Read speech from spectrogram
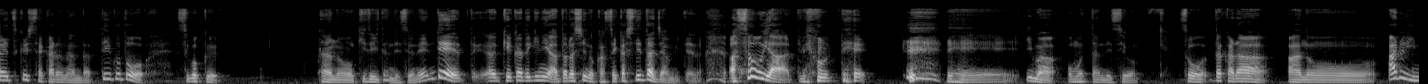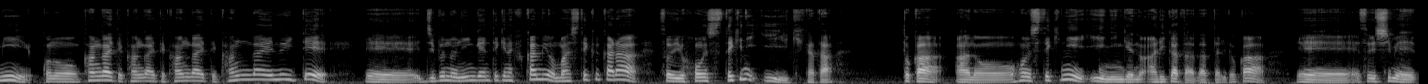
え尽くしたからなんだ。っていうことをすごくあの気づいたんですよね。で結果的に新しいの活性化してたじゃんみたいな。あそうやって思って。えー、今思ったんですよ。そうだからあのー、ある意味この考えて考えて考えて考え抜いてえー、自分の人間的な深みを増していくからそういう本質的にいい生き方とか、あの本質的にいい人間の在り方だったりとか、え、そういう使命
